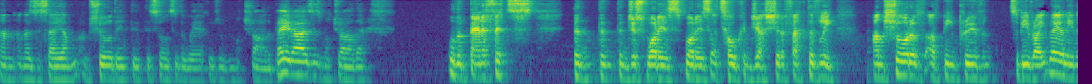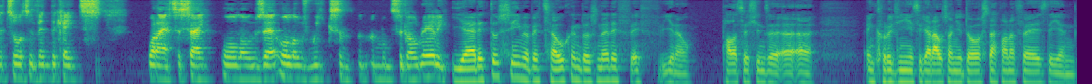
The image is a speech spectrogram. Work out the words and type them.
and, and as I say, I'm, I'm sure the, the, the sort of the workers would much rather pay rises, much rather other benefits than, than, than just what is what is a token gesture. Effectively, I'm sure I've, I've been proven to be right, really, and it sort of vindicates what I had to say all those uh, all those weeks and, and, months ago, really. Yeah, it does seem a bit token, doesn't it? If if you know politicians are, are encouraging you to get out on your doorstep on a Thursday and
